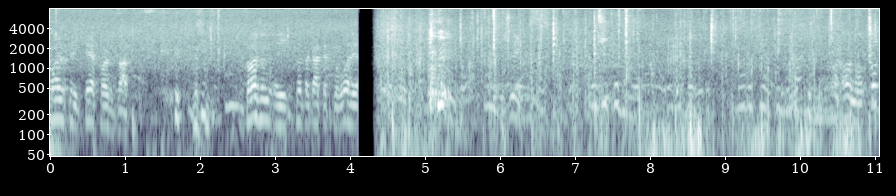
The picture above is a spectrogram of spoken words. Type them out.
можете йти хоч завтра. Кожен, це така технологія. Оно, тут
